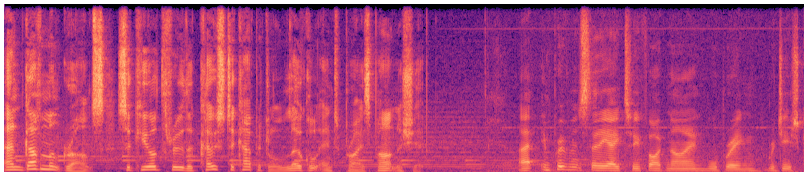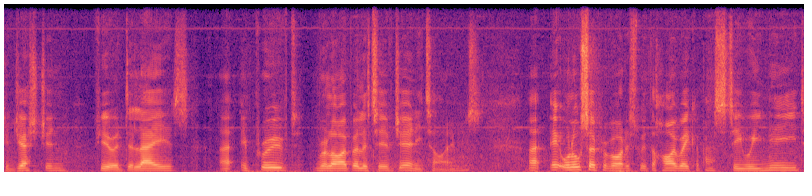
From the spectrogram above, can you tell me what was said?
and government grants secured through the Coast to Capital Local Enterprise Partnership. Uh, improvements to the A259 will bring reduced congestion, fewer delays, uh, improved reliability of journey times. Uh, it will also provide us with the highway capacity we need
